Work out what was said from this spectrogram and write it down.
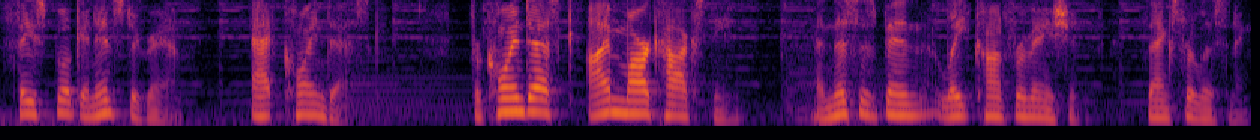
Facebook, and Instagram at Coindesk. For Coindesk, I'm Mark Hochstein, and this has been Late Confirmation. Thanks for listening.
